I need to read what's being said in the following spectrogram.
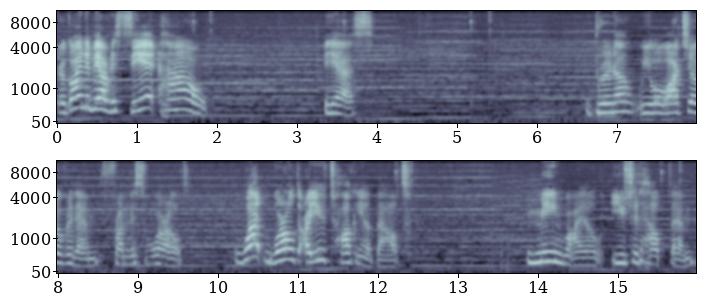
You're going to be able to see it? How? Yes. Bruno, we will watch over them from this world. What world are you talking about? Meanwhile, you should help them.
